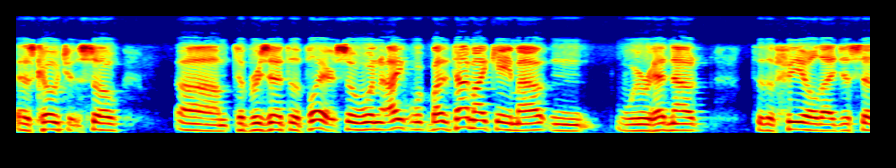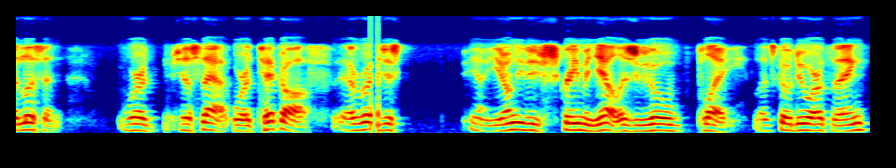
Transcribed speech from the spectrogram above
as coaches. So um, to present to the players. So when I by the time I came out and we were heading out to the field, I just said, "Listen, we're just that. We're a tick off. Everybody just you know you don't need to scream and yell. Let's just go play. Let's go do our thing."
